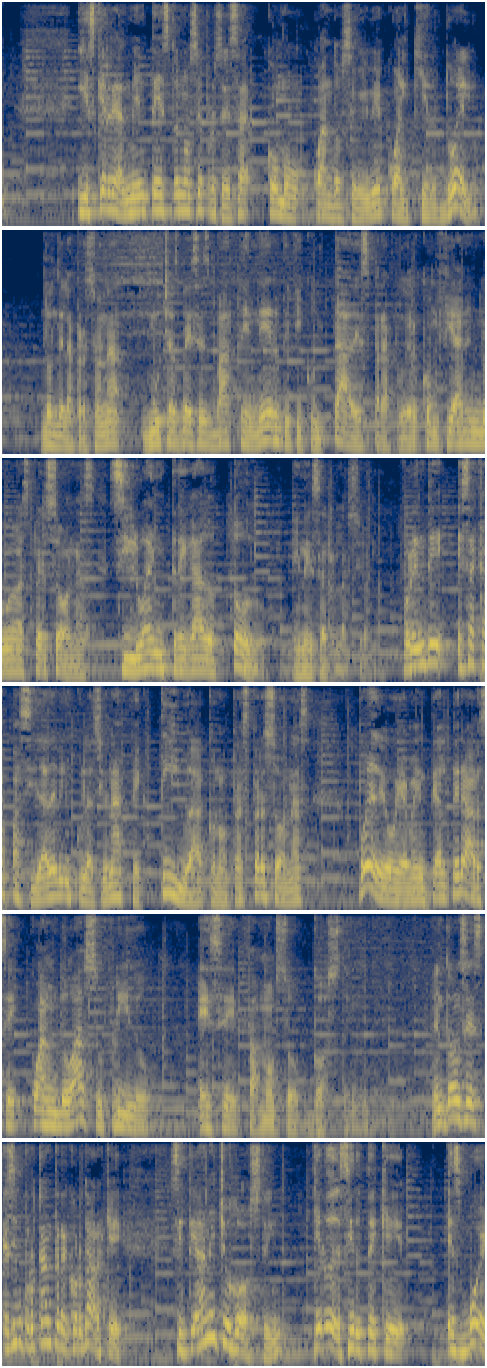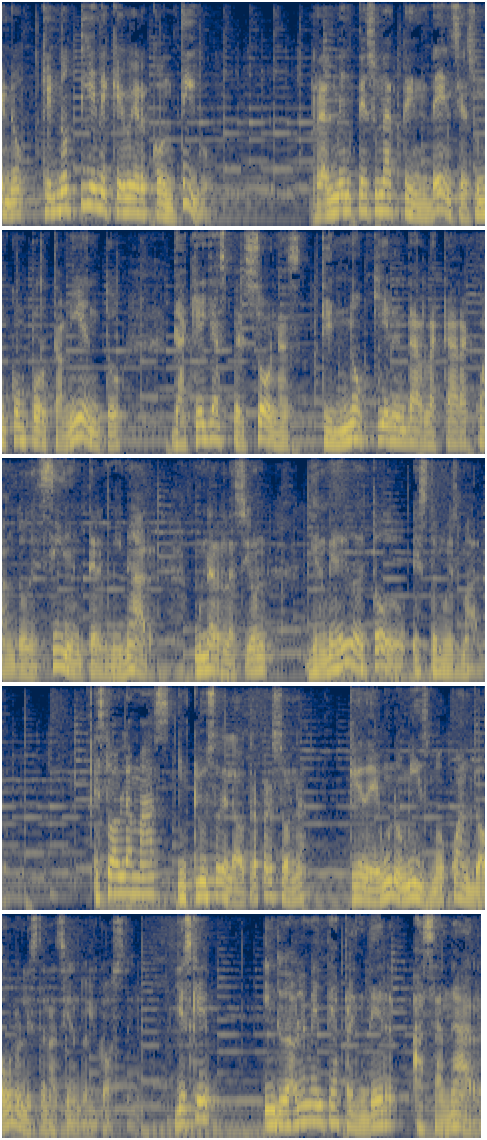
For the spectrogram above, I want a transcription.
Y es que realmente esto no se procesa como cuando se vive cualquier duelo, donde la persona muchas veces va a tener dificultades para poder confiar en nuevas personas si lo ha entregado todo en esa relación. Por ende, esa capacidad de vinculación afectiva con otras personas puede obviamente alterarse cuando ha sufrido ese famoso ghosting. Entonces es importante recordar que si te han hecho ghosting, quiero decirte que es bueno que no tiene que ver contigo. Realmente es una tendencia, es un comportamiento de aquellas personas que no quieren dar la cara cuando deciden terminar una relación y en medio de todo esto no es malo. Esto habla más incluso de la otra persona que de uno mismo cuando a uno le están haciendo el ghosting. Y es que indudablemente aprender a sanar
